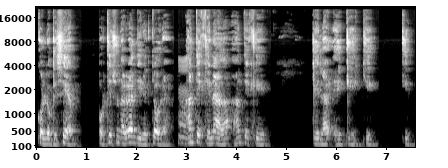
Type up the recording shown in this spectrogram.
con lo que sea, porque es una gran directora. Mm. Antes que nada, antes que, que, la, eh, que, que, que-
